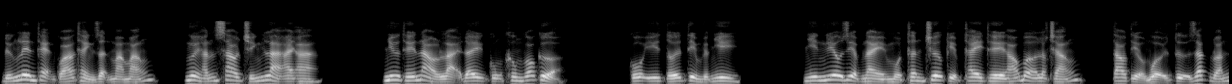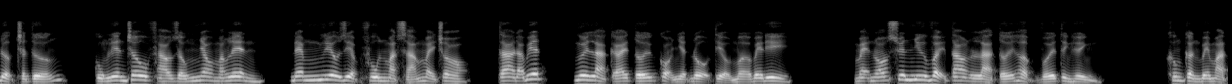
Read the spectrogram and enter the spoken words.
đứng lên thẹn quá thành giận mà mắng, người hắn sao chính là ai a? Như thế nào lại đây cũng không gõ cửa. Cố ý tới tìm việc nhi. Nhìn Liêu Diệp này một thân chưa kịp thay thế áo bờ lọc trắng, Tào Tiểu Mội tự giác đoán được chân tướng, cùng Liên Châu pháo giống nhau mắng lên, đem Liêu Diệp phun mặt sáng mày cho, ta đã biết, ngươi là cái tới cọ nhiệt độ tiểu MB đi. Mẹ nó xuyên như vậy tao là tới hợp với tình hình. Không cần bê mặt.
